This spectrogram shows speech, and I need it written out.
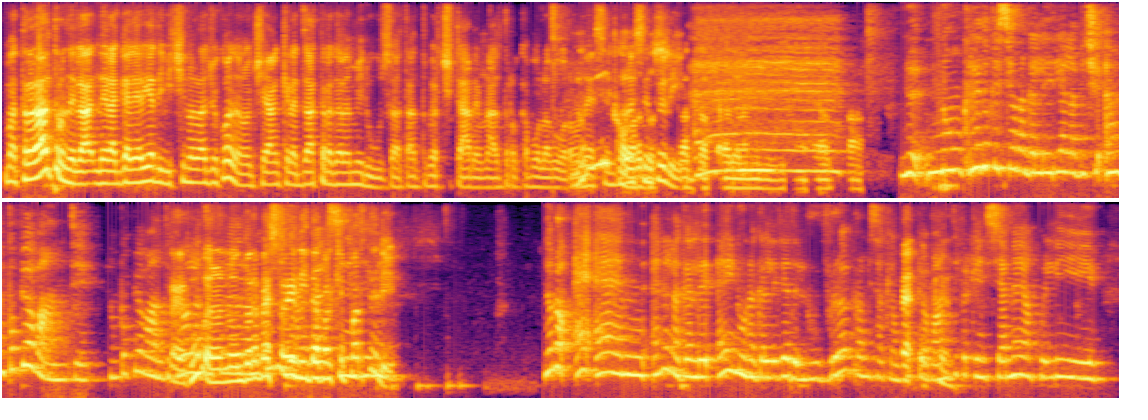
Ma tra l'altro nella, nella, galleria di vicino alla Gioconda non c'è anche la zattera della Medusa, tanto per citare un altro capolavoro. Non, non è, sempre, sempre lì. La zattera della Medusa, eh, non credo che sia una galleria alla vicino, è un po' più avanti. È un po' più avanti. Eh, comunque non, non dovrebbe essere lì da qualche parte lì. No, no, è, è, è, galler- è, in una galleria del Louvre, però mi sa che è un po' eh, più okay. avanti perché insieme a quelli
